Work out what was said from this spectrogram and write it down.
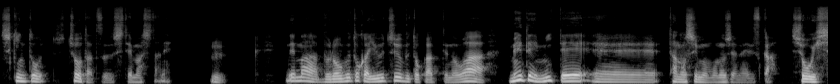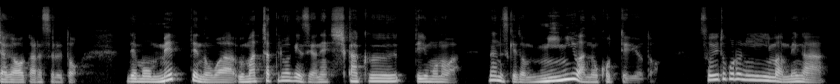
資金調達してましたね。うん。で、まあ、ブログとか YouTube とかっていうのは、目で見て、えー、楽しむものじゃないですか。消費者側からすると。でも、目ってのは埋まっちゃってるわけですよね。視覚っていうものは。なんですけど、耳は残ってるよと。そういうところに今、目が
